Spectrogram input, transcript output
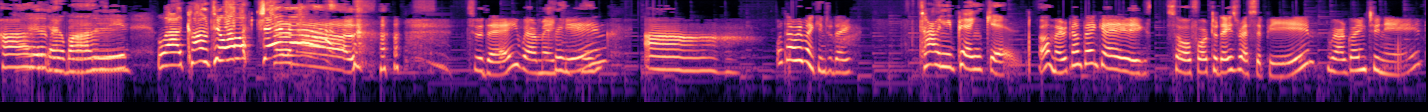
Hi, everybody. Welcome to our channel. Today we are making. Uh, What are we making today? tiny pancakes. American pancakes. So for today's recipe, we are going to need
